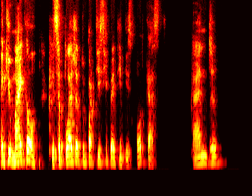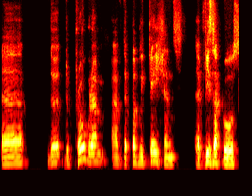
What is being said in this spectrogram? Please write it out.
Thank you, Michael. It's a pleasure to participate in this podcast. And uh, the, the program of the publications of ISAKOS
